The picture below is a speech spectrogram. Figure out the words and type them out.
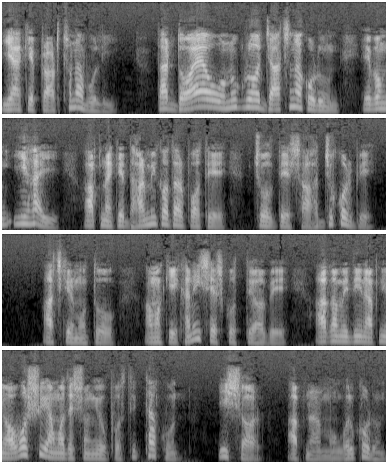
ইহাকে প্রার্থনা বলি। তার দয়া ও অনুগ্রহ যাচনা করুন, এবং ইহাই আপনাকে ধার্মিকতার পথে চলতে সাহায্য করবে। আজকের মতো আমাকে এখানেই শেষ করতে হবে। আগামী দিন আপনি অবশ্যই আমাদের সঙ্গে উপস্থিত থাকুন। ঈশ্বর আপনার মঙ্গল করুন।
